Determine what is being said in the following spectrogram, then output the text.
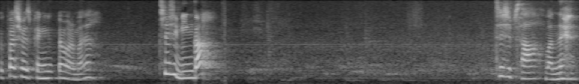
180에서 106 빼면 얼마냐? 72인가? 74 맞네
